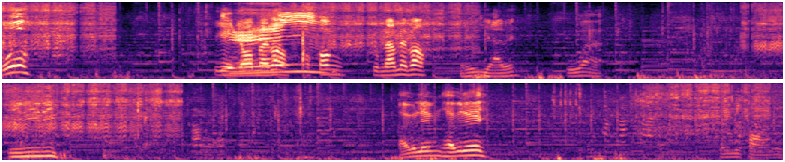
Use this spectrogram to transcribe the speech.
โอ้พี่เอกยอมเลยเปล่าเอากล้องจุ่มน้ำเลยเปล่าเฮ้ยอย่าเลยกูว่านี่นี่นี่ถ่ายไปเลยมันถ่ายไปเลยมันมีฟองนี่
